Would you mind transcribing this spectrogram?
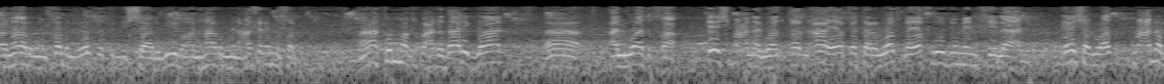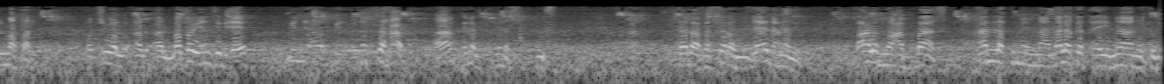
وأنهار من خمر لذة للشاربين وأنهار من عسل مصفى ها ثم بعد ذلك قال آه إيش معنى الودق؟ الآية فترى الودق يخرج من خلاله. إيش الودق؟ معنى المطر. فتشوف المطر ينزل إيه؟ من من السحاب. ها؟ من من كذا فسره مجاهد عن قال ابن عباس هل لكم مما ملكت أيمانكم؟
